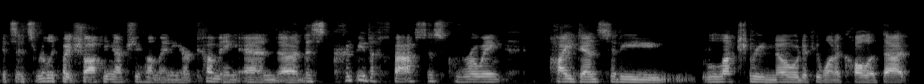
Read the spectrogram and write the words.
It's it's really quite shocking actually how many are coming, and uh, this could be the fastest growing high density luxury node, if you want to call it that.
